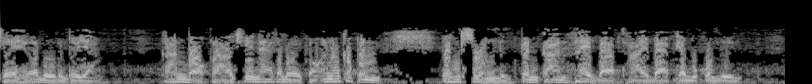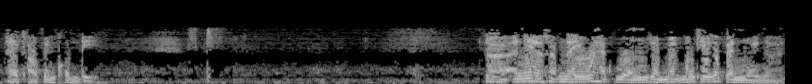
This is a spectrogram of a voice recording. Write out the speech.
เฉยๆให้เขาดูเป็นตัวอย่าง การบอกกล่าวชี้แนะก็โดยกรงอันนั้นก็เป็นเป็นส่วนหนึ่งเป็นการให้แบบถ่ายแบบแก่บุคคลอื่น ให้เขาเป็นคนดี อ่าอันนี้ครับในแวดวงจะบางทีก็เป็นหน่วยงาน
